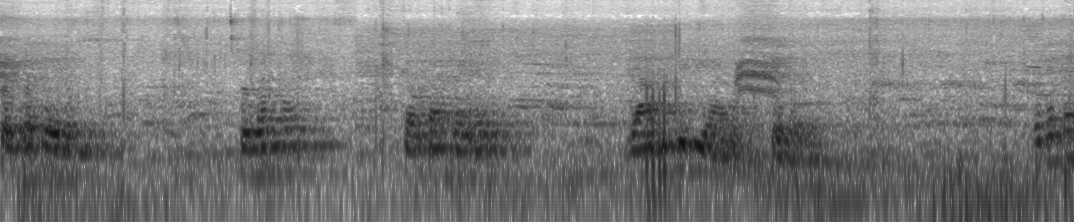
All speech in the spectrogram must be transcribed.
കൊൽക്കത്തയിലും തുടർന്ന് ചൗട്ടാൻകയിൽ വ്യാപിക്കുകയാണ് ചെയ്തത്. ഇതിന്റെ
